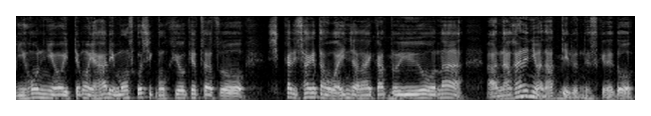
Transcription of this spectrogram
日本においてもやはりもう少し目標血圧をしっかり下げた方がいいんじゃないかというような流れにはなっているんですけれど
